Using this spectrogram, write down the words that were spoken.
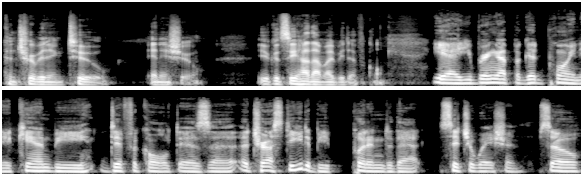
contributing to an issue. You could see how that might be difficult. Yeah, you bring up a good point. It can be difficult as a, a, trustee to be put into that situation. So,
